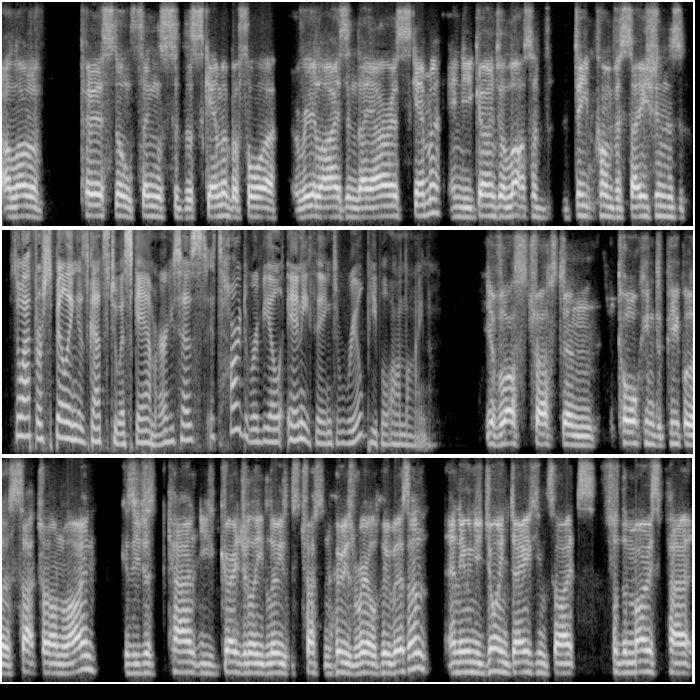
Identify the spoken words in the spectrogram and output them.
a lot of personal things to the scammer before realizing they are a scammer, and you go into lots of deep conversations. So, after spilling his guts to a scammer, he says it's hard to reveal anything to real people online. You've lost trust in talking to people as such online because you just can't, you gradually lose trust in who's real, who isn't. And then when you join dating sites, for the most part,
